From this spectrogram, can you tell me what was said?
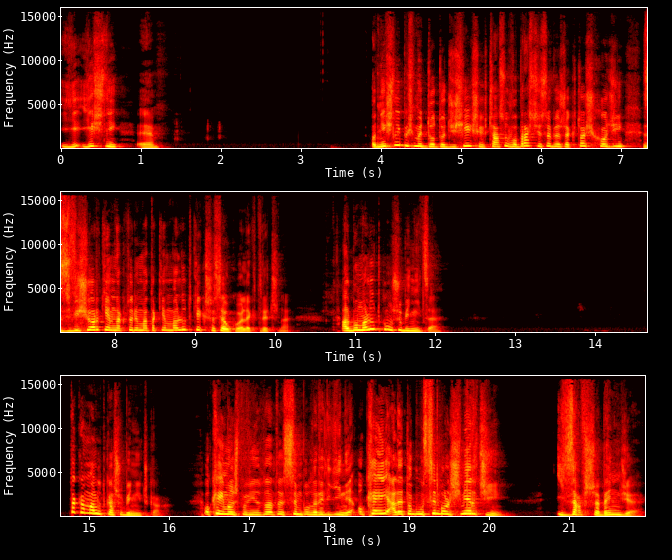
je, jeśli e, odnieślibyśmy do, do dzisiejszych czasów, wyobraźcie sobie, że ktoś chodzi z wisiorkiem, na którym ma takie malutkie krzesełko elektryczne. Albo malutką szubienicę. Taka malutka szubieniczka. Okej, okay, możesz powiedzieć, no to, to jest symbol religijny. Okej, okay, ale to był symbol śmierci. I zawsze będzie.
